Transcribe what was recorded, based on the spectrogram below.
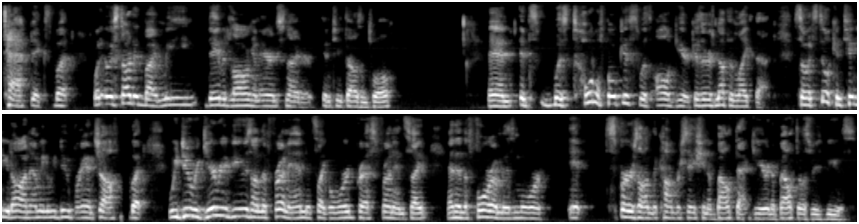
tactics, but when it was started by me, David Long, and Aaron Snyder in 2012, and it was total focus was all gear because there's nothing like that. So it still continued on. I mean, we do branch off, but we do gear reviews on the front end. It's like a WordPress front end site, and then the forum is more it spurs on the conversation about that gear and about those reviews.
